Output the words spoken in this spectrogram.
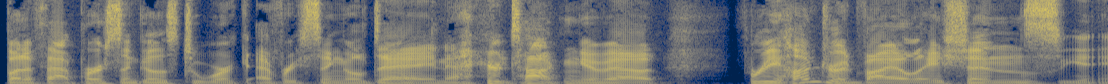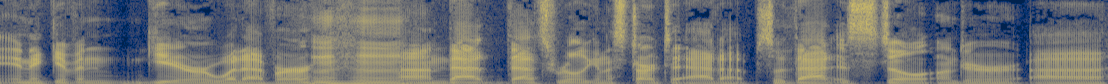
But if that person goes to work every single day, now you're talking about 300 violations in a given year or whatever, Mhm. um, that that's really going to start to add up. So that is still under uh,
